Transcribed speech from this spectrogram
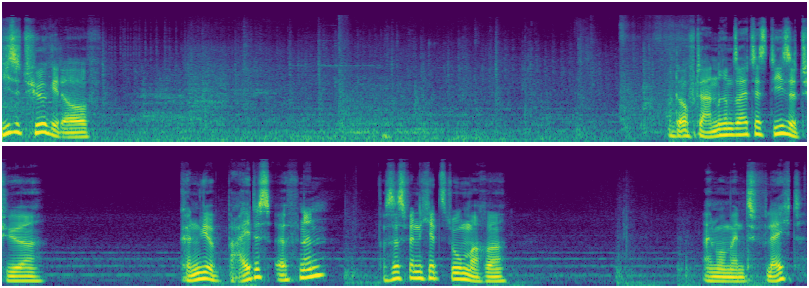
Diese Tür geht auf. Und auf der anderen Seite ist diese Tür. Können wir beides öffnen? Was ist, wenn ich jetzt so mache? Ein Moment, vielleicht.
